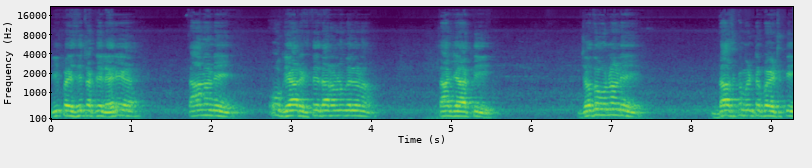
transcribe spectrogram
ਵੀ ਪੈਸੇ ਟੱਕੇ ਲੈ ਰਿਹਾ ਤਾਂ ਉਹਨਾਂ ਨੇ ਉਹ ਗਿਆ ਰਿਸ਼ਤੇਦਾਰਾਂ ਨੂੰ ਮਿਲਣ। ਤਾਂ ਜਾ ਕੇ ਜਦੋਂ ਉਹਨਾਂ ਨੇ 10 ਕੁ ਮਿੰਟ ਬੈਠ ਕੇ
